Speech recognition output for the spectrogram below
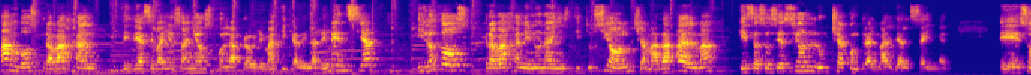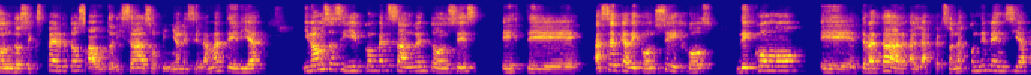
Ambos trabajan desde hace varios años con la problemática de la demencia y los dos trabajan en una institución llamada ALMA, que es Asociación Lucha contra el Mal de Alzheimer. Eh, son dos expertos, autorizadas opiniones en la materia, y vamos a seguir conversando entonces este, acerca de consejos de cómo eh, tratar a las personas con demencia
